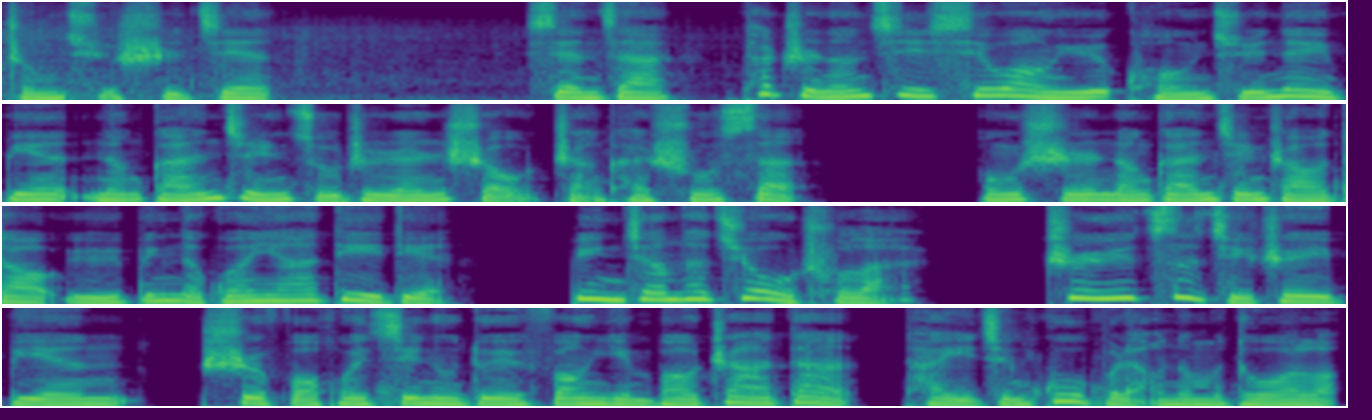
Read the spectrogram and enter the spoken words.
争取时间。现在他只能寄希望于孔局那边能赶紧组织人手展开疏散，同时能赶紧找到于兵的关押地点，并将他救出来。至于自己这边是否会激怒对方引爆炸弹，他已经顾不了那么多了。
